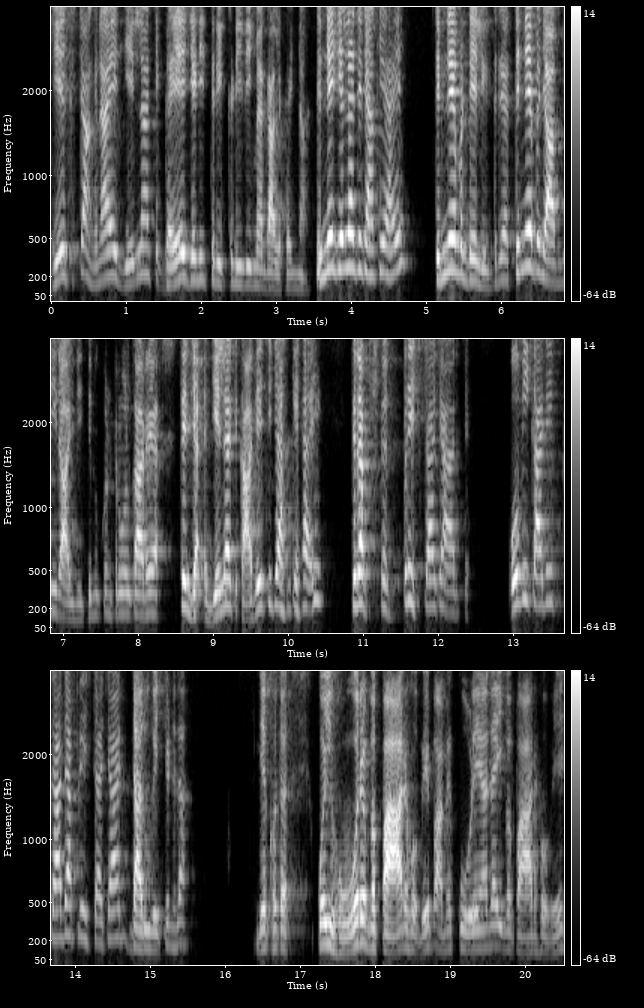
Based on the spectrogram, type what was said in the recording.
ਜਿਸ ਢੰਗ ਨਾਲ ਇਹ ਜੇਲ੍ਹਾਂ 'ਚ ਗਏ ਜਿਹੜੀ ਤਰੀਕੜੀ ਦੀ ਮੈਂ ਗੱਲ ਕਹਿਣਾ ਤਿੰਨੇ ਜੇਲ੍ਹਾਂ 'ਚ ਜਾ ਕੇ ਆਏ? ਤਿੰਨੇ ਵੱਡੇ ਲੀਡਰ ਆ, ਤਿੰਨੇ ਪੰਜਾਬ ਦੀ ਰਾਜਨੀਤੀ ਨੂੰ ਕੰਟਰੋਲ ਕਰ ਰਿਹਾ ਤੇ ਜੇਲ੍ਹਾਂ 'ਚ ਕਾਦੇ 'ਚ ਜਾ ਕੇ ਆਏ? ਕਰਪਸ਼ਨ ਭ੍ਰਿਸ਼ਟਾਚਾਰ 'ਚ। ਉਹ ਵੀ ਕਾਦੇ ਕਾਦਾ ਭ੍ਰਿਸ਼ਟਾਚਾਰ? दारू ਵੇਚਣ ਦਾ। ਦੇਖੋ ਤਾਂ ਕੋਈ ਹੋਰ ਵਪਾਰ ਹੋਵੇ, ਭਾਵੇਂ ਕੋਲਿਆਂ ਦਾ ਹੀ ਵਪਾਰ ਹੋਵੇ,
